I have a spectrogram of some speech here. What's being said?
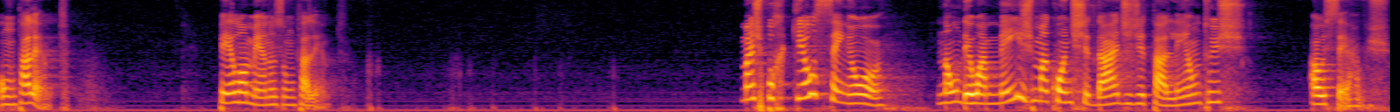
um talento. Pelo menos um talento. Mas por que o Senhor não deu a mesma quantidade de talentos aos servos?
